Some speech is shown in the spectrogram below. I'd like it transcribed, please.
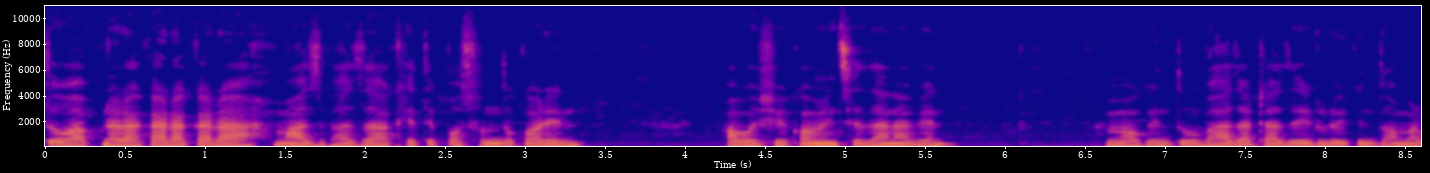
তো আপনারা কারা কারা মাছ ভাজা খেতে পছন্দ করেন, অবশ্যই কমেন্টসে জানাবেন। আমিও কিন্তু ভাজা টাজা এগুলোই কিন্তু আমার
